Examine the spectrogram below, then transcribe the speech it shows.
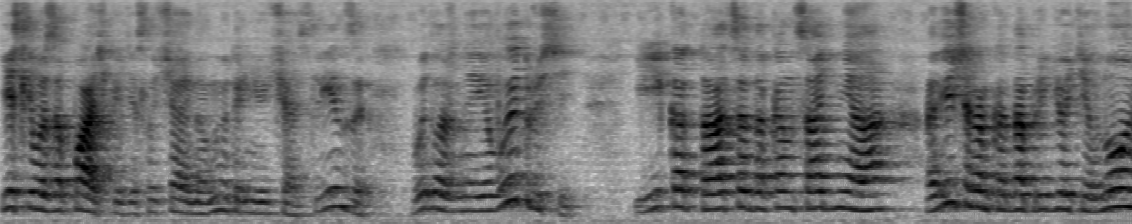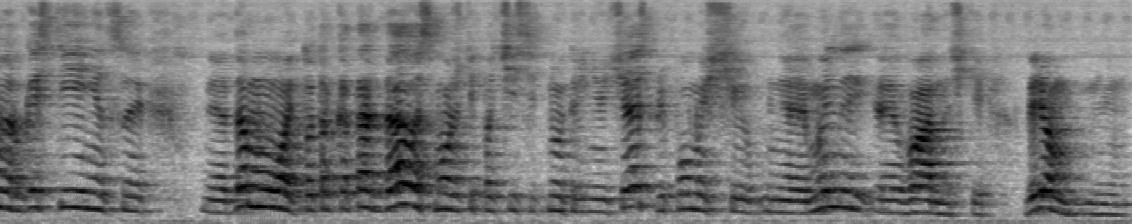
Если вы запачкаете случайно внутреннюю часть линзы, вы должны ее вытрусить и кататься до конца дня. А вечером, когда придете в номер, в гостинице, э, домой, то только тогда вы сможете почистить внутреннюю часть при помощи э, мыльной э, ванночки. Берем,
